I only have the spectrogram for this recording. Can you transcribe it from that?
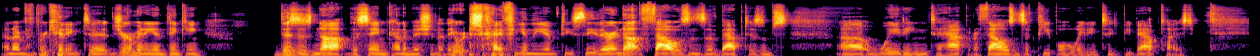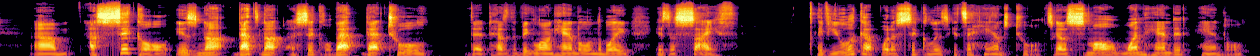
and I remember getting to Germany and thinking, this is not the same kind of mission that they were describing in the MTC. There are not thousands of baptisms uh, waiting to happen or thousands of people waiting to be baptized. Um, a sickle is not, that's not a sickle. That, that tool that has the big long handle and the blade is a scythe. If you look up what a sickle is, it's a hand tool. It's got a small one handed handle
